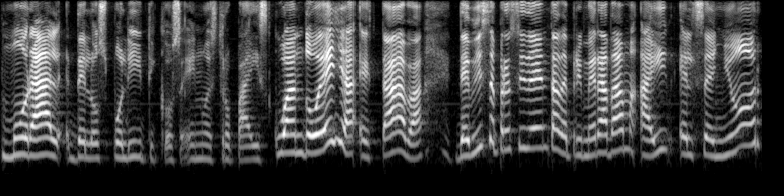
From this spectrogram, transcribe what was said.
moral de los políticos en nuestro país. Cuando ella estaba de vicepresidenta, de primera dama, ahí el señor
